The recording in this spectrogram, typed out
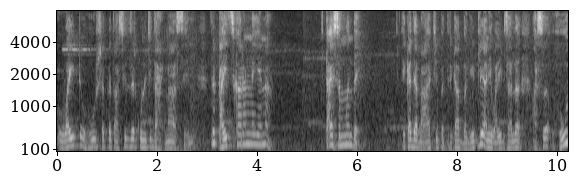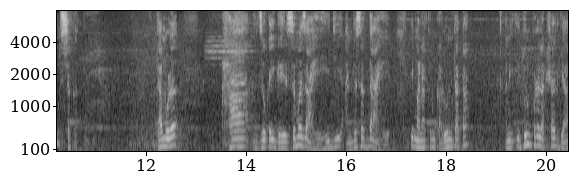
वाईट होऊ शकत असेल जर कोणाची धारणा असेल तर काहीच कारण नाही आहे ना. काय संबंध आहे? एखाद्या बाळाची पत्रिका बघितली आणि वाईट झालं असं होऊच शकत नाही. त्यामुळं हा जो काही गैरसमज आहे ही जी अंधश्रद्धा आहे ती मनातून काढून टाका. आणि इथून पुढे लक्षात घ्या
